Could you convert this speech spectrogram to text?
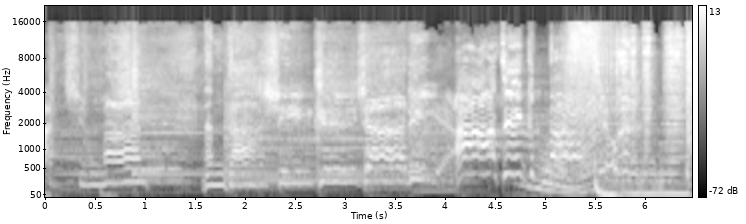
하지만 난 다시 그 자리에 I think about you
